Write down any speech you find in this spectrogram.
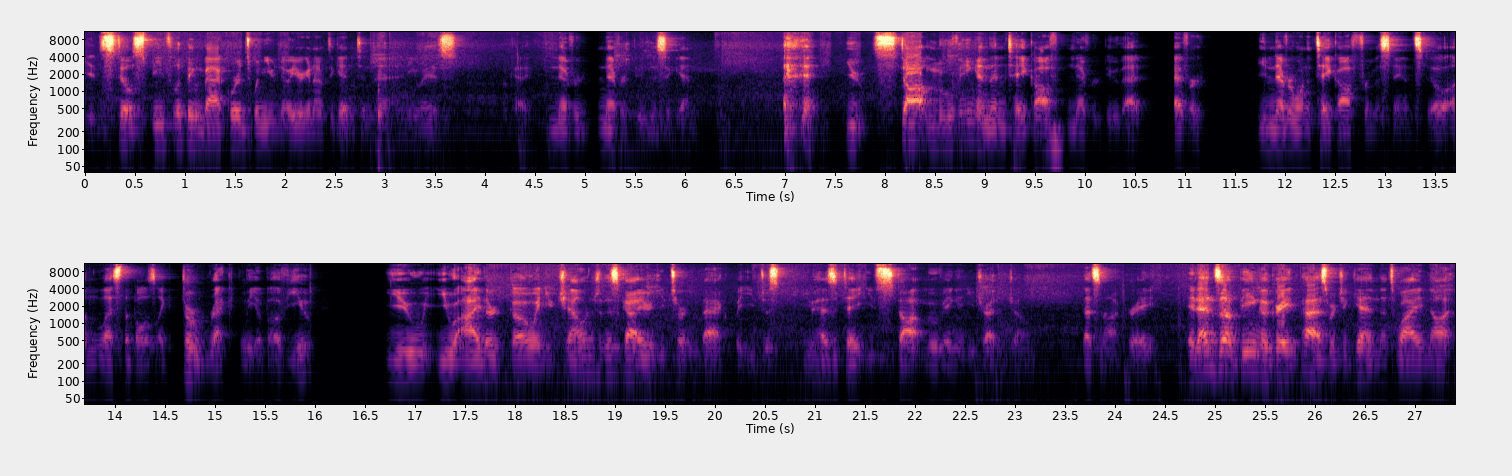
It's still speed flipping backwards when you know you're gonna have to get into net anyways. Okay, never never do this again. you stop moving and then take off. Never do that ever. You never want to take off from a standstill unless the ball's like directly above you. You you either go and you challenge this guy or you turn back, but you just you hesitate, you stop moving and you try to jump. That's not great. It ends up being a great pass, which again, that's why not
